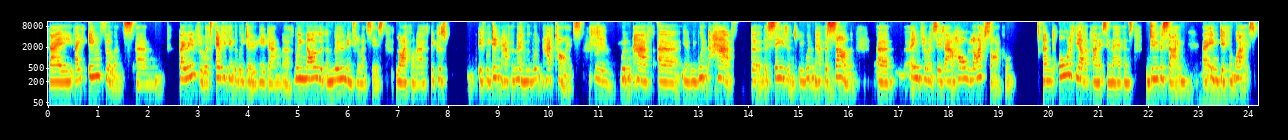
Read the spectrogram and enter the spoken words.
They they influence. Um, they influence everything that we do here down on Earth. We know that the moon influences life on Earth because if we didn't have the moon, we wouldn't have tides, mm. wouldn't have, uh, you know, we wouldn't have the, the seasons, we wouldn't have the sun uh, influences our whole life cycle. And all of the other planets in the heavens do the same uh, in different ways.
